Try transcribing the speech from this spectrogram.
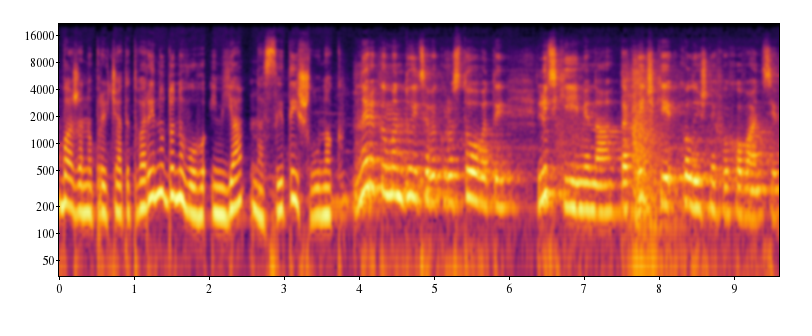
Бажано привчати тварину до нового ім'я наситий шлунок. Не рекомендується використовувати людські імена та клички колишніх вихованців.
